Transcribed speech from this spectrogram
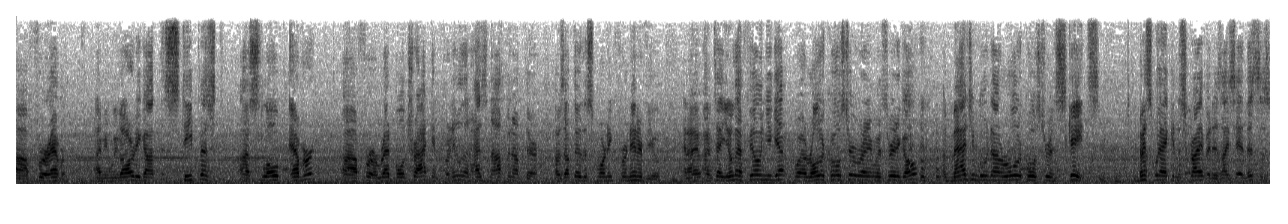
uh, forever. I mean, we've already got the steepest uh, slope ever uh, for a Red Bull track. And for anyone that has not been up there, I was up there this morning for an interview, and I, am telling you, you know that feeling you get with a roller coaster when it's ready to go? Imagine going down a roller coaster in skates. Best way I can describe it is I say this is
